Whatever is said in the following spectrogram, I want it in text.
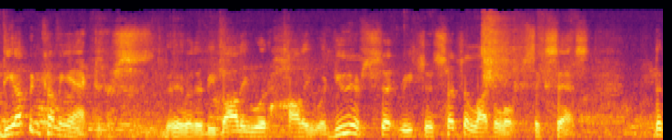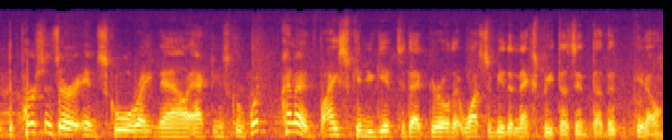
The up and coming actors, whether it be Bollywood, Hollywood, you have set, reached a, such a level of success. The, the persons that are in school right now, acting school, what kind of advice can you give to that girl that wants to be the next Preity Zinta? That you know,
